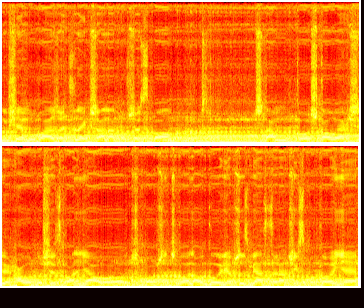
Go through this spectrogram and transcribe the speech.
musiałem uważać z Leksza na to wszystko. Czy tam koło szkoły jak się jechało, to się zwalniało, czy koło przedszkola. Ogólnie przez miasto raczej spokojnie,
